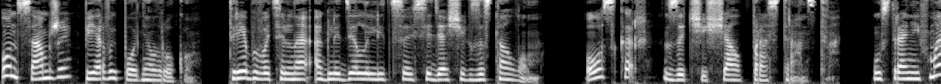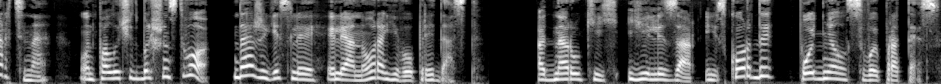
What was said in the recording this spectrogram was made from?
Он сам же первый поднял руку. Требовательно оглядел лица сидящих за столом. Оскар зачищал пространство. Устранив Мартина, он получит большинство, даже если Элеонора его предаст. Однорукий Елизар из Корды поднял свой протез.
